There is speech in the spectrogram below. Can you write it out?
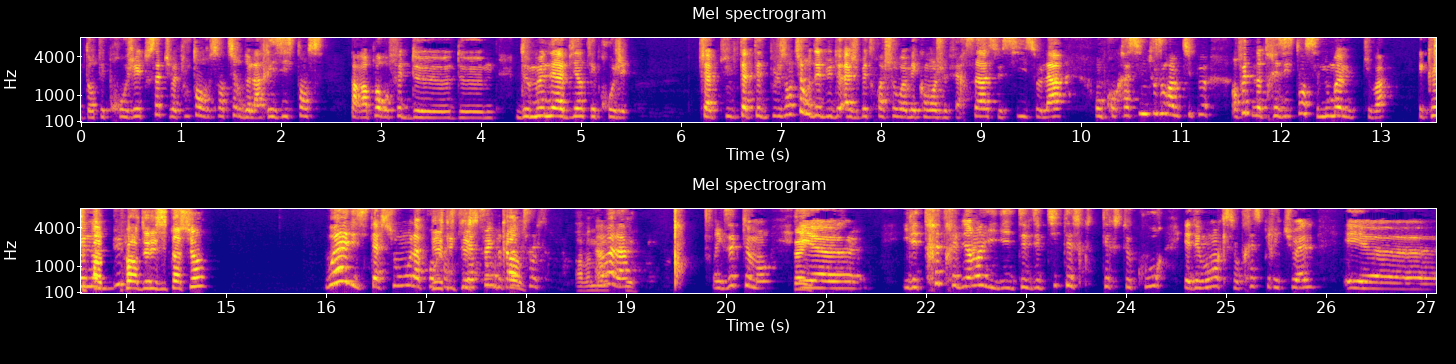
dans tes projets, tout ça, tu vas tout le temps ressentir de la résistance par rapport au fait de, de, de mener à bien tes projets. Tu as, peut-être pu le sentir au début de HB3 Show, ouais, mais comment je vais faire ça, ceci, cela. On procrastine toujours un petit peu. En fait, notre résistance, c'est nous-mêmes, tu vois. Et que tu, notre but... parles de l'hésitation? Ouais, l'hésitation, la procrastination, de plein de choses. Ah, voilà. Exactement. Et euh, il est très très bien. Il y a des petits textes, courts. Il y a des moments qui sont très spirituels. Et, euh,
